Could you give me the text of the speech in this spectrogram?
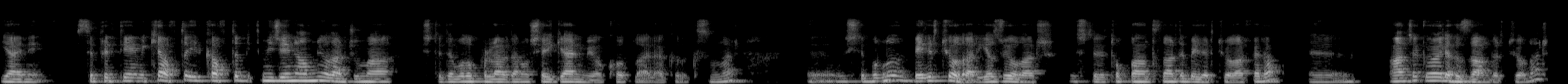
Yani sprint diyelim iki hafta, ilk hafta bitmeyeceğini anlıyorlar Cuma. İşte developerlardan o şey gelmiyor kodla alakalı kısımlar. Ee, işte bunu belirtiyorlar, yazıyorlar, işte toplantılarda belirtiyorlar falan. Ee, ancak öyle hızlandırtıyorlar.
